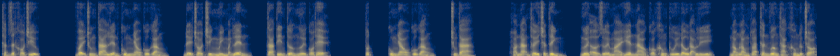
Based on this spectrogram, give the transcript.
thật rất khó chịu. Vậy chúng ta liền cùng nhau cố gắng, để cho chính mình mạnh lên, ta tin tưởng ngươi có thể cùng nhau cố gắng, chúng ta. Hoạn nạn thấy chân tình, người ở dưới mái hiên nào có không túi đầu đạo lý, nóng lòng thoát thân vương thạc không được chọn.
